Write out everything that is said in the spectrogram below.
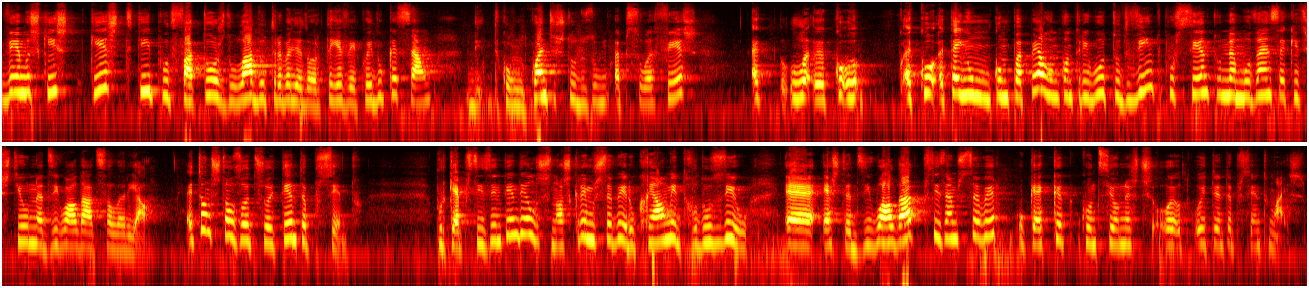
vemos que, isto, que, este tipo de fatores do lado do trabalhador que tem a ver com a educação, de, de, com quantos estudos a pessoa fez, a, a, tem um, como papel um contributo de 20% na mudança que existiu na desigualdade salarial. Então, onde estão os outros 80%? Porque é preciso entendê-los. Se nós queremos saber o que realmente reduziu eh, esta desigualdade, precisamos saber o que é que aconteceu nestes 80% mais.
